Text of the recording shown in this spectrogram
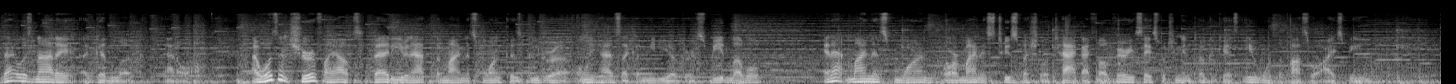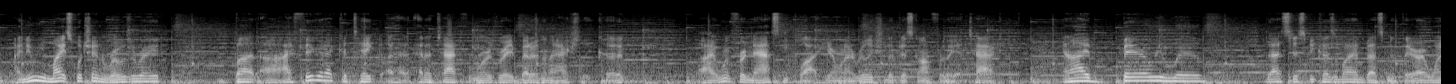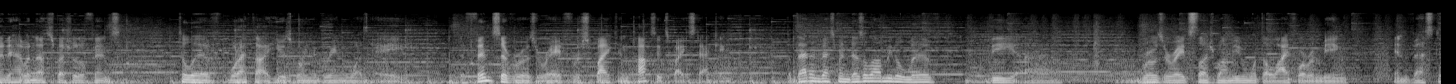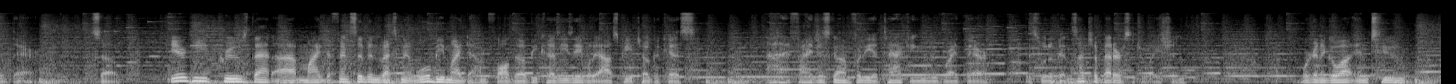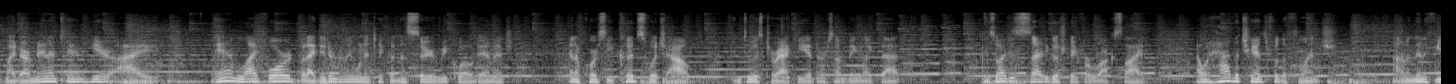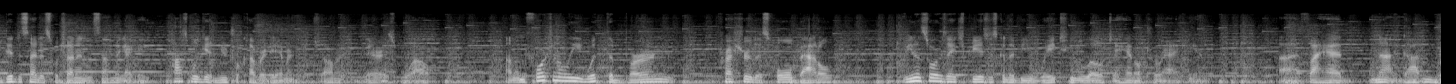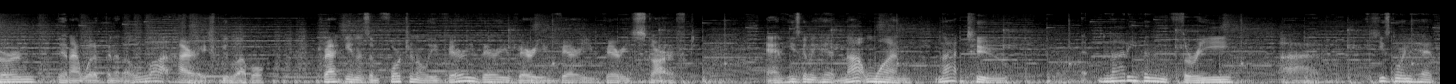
That was not a, a good look at all. I wasn't sure if I outsped even at the minus one because Goodra only has like a mediocre speed level, and at minus 1 or minus 2 special attack, I felt very safe switching in Togekiss even with the possible Ice Beam. I knew he might switch in Roserade, but uh, I figured I could take a, an attack from Roserade better than I actually could. I went for Nasty Plot here when I really should have just gone for the attack. And I barely live. That's just because of my investment there. I wanted to have enough special defense to live. What I thought he was going to bring was a defensive Roserade for Spike and Toxic Spike stacking. But that investment does allow me to live the uh, Roserade Sludge Bomb even with the Life Orb being invested there. So here he proves that uh, my defensive investment will be my downfall though because he's able to outspeed Togekiss. Uh, if I had just gone for the attacking move right there, this would have been such a better situation. We're going to go out into my Darmanitan here. I am Life Orb, but I didn't really want to take unnecessary recoil damage. And of course, he could switch out into his Terrakion or something like that. And so I just decided to go straight for Rock Slide. I would have the chance for the flinch. Um, and then if you did decide to switch on into something, I could possibly get neutral cover damage on it there as well. Um, unfortunately, with the burn pressure this whole battle, Venusaur's HP is just going to be way too low to handle Terrakion. Uh, if I had not gotten burned, then I would have been at a lot higher HP level. Terrakion is unfortunately very, very, very, very, very scarfed. And he's going to hit not one, not two, not even three. Uh, he's going to hit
